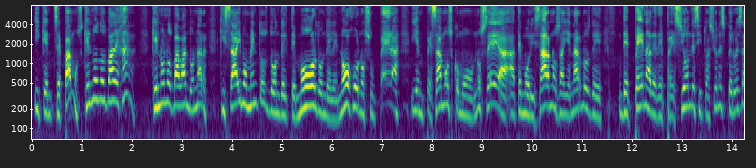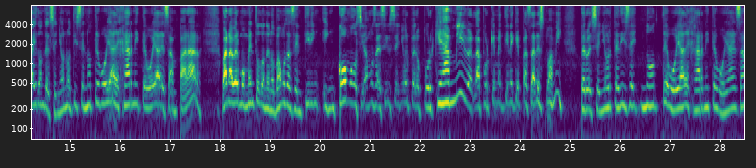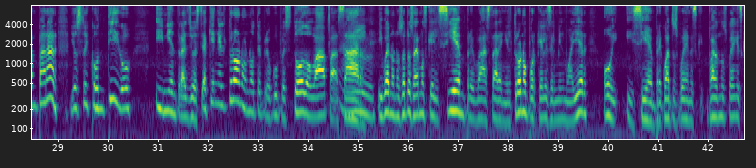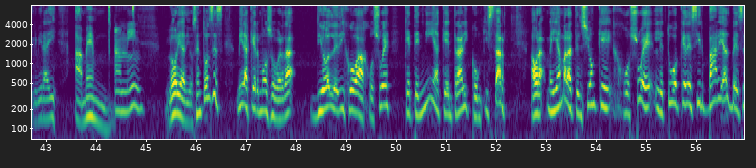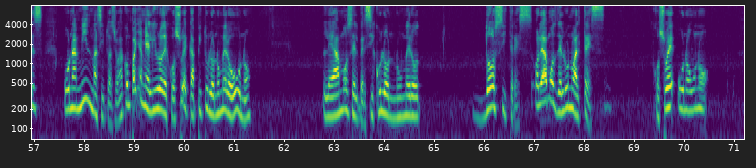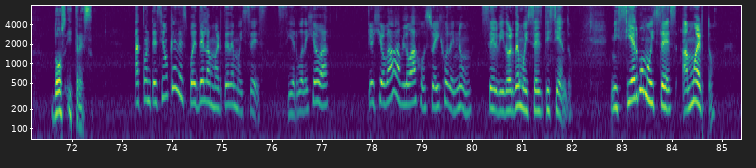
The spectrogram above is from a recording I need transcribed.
y que sepamos que Él no nos va a dejar, que no nos va a abandonar. Quizá hay momentos donde el temor, donde el enojo nos supera y empezamos como, no sé, a atemorizarnos, a llenarnos de, de pena, de depresión, de situaciones, pero es ahí donde el Señor nos dice, no te voy a dejar ni te voy a desamparar. Van a haber momentos donde nos vamos a sentir incómodos y vamos a decir, Señor, pero ¿por qué a mí, verdad? ¿Por qué me tiene que pasar esto a mí? Pero el Señor te dice, no te voy a dejar ni te voy a desamparar. Yo estoy contigo. Y mientras yo esté aquí en el trono, no te preocupes, todo va a pasar. Y bueno, nosotros sabemos que Él siempre va a estar en el trono porque Él es el mismo ayer, hoy y siempre. ¿Cuántos pueden, cuántos pueden escribir ahí? Amén. Amén. Gloria a Dios. Entonces, mira qué hermoso, ¿verdad? Dios le dijo a Josué que tenía que entrar y conquistar. Ahora, me llama la atención que Josué le tuvo que decir varias veces una misma situación. Acompáñame al libro de Josué, capítulo número 1. Leamos el versículo número 2 y 3. O leamos del 1 al 3. Josué 1, 1, 2 y 3. Aconteció que después de la muerte de Moisés, siervo de Jehová, que Jehová habló a Josué hijo de Num, servidor de Moisés, diciendo, Mi siervo Moisés ha muerto.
